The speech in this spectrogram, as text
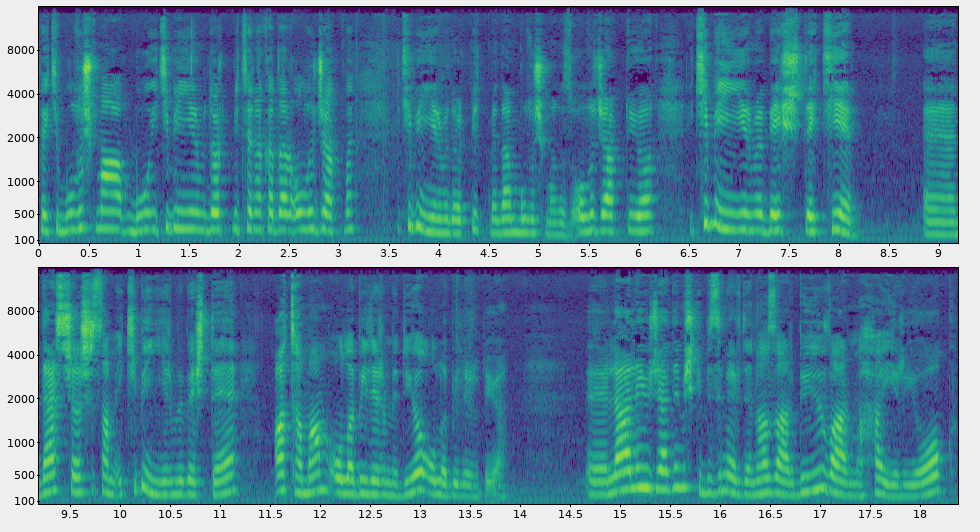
Peki buluşma bu 2024 bitene kadar olacak mı? 2024 bitmeden buluşmanız olacak diyor. 2025'teki e, ders çalışırsam 2025'te atamam olabilir mi diyor. Olabilir diyor. E, Lale Yücel demiş ki bizim evde nazar büyüğü var mı? Hayır yok.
